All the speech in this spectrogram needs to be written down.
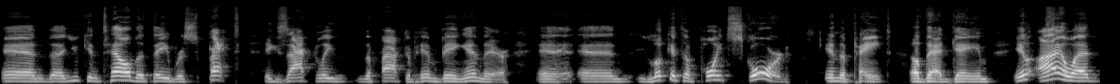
and uh, you can tell that they respect exactly the fact of him being in there. And, and look at the points scored in the paint of that game. You know, Iowa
